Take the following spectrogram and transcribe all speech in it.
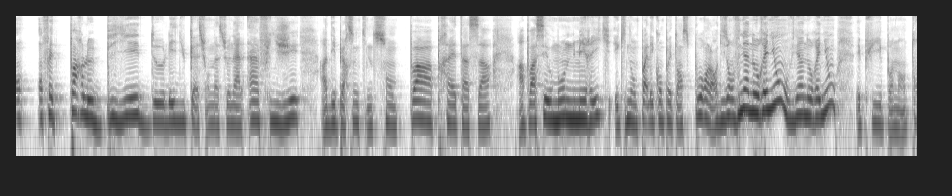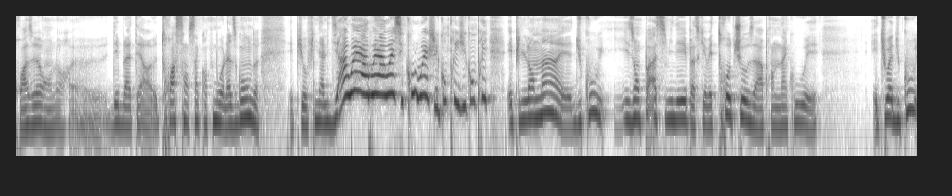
en, fait par le biais de l'éducation nationale infligée à des personnes qui ne sont pas prêtes à ça, à passer au monde numérique et qui n'ont pas les compétences pour, en leur disant venez à nos réunions, venez à nos réunions, et puis pendant trois heures on leur euh, déblatère euh, 350 mots à la seconde, et puis au final ils disent ah ouais ah ouais ah ouais c'est cool ouais j'ai compris j'ai compris, et puis le lendemain euh, du coup ils ont pas assimilé parce qu'il y avait trop de choses à apprendre d'un coup et et tu vois, du coup,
